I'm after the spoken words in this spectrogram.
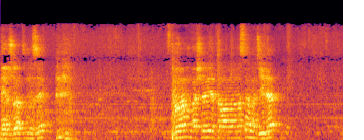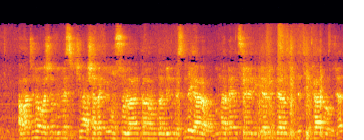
mevzuatımızı. Programın başarıyla tamamlanması amacıyla amacına ulaşabilmesi için aşağıdaki unsurların tamamından bilinmesinde yarar var. Bunlar benim söylediklerimin birazcık da tekrar olacak.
